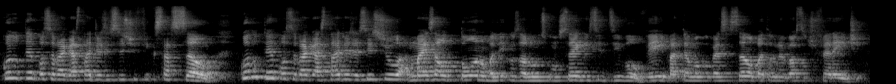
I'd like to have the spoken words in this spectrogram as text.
Quanto tempo você vai gastar de exercício de fixação? Quanto tempo você vai gastar de exercício mais autônomo ali que os alunos conseguem se desenvolver e bater uma conversação, bater um negócio diferente?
